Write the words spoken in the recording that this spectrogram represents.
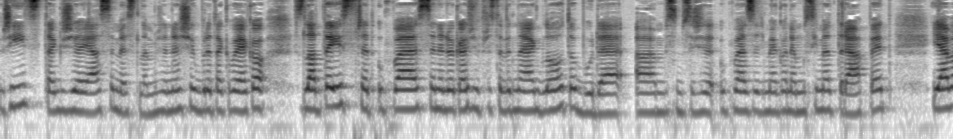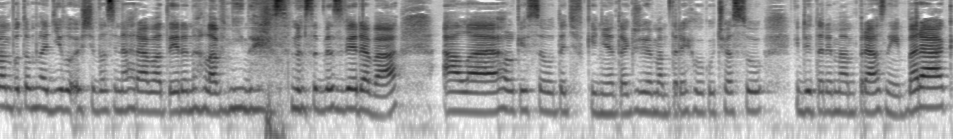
říct, takže já si myslím, že dnešek bude takový jako zlatý střed, úplně si nedokážu představit, na jak dlouho to bude a myslím si, že úplně se tím jako nemusíme trápit. Já mám po tomhle dílu ještě vlastně nahrávat jeden hlavní, takže jsem na sebe zvědavá, ale holky jsou teď v kině, takže takže mám tady chvilku času, kdy tady mám prázdný barák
